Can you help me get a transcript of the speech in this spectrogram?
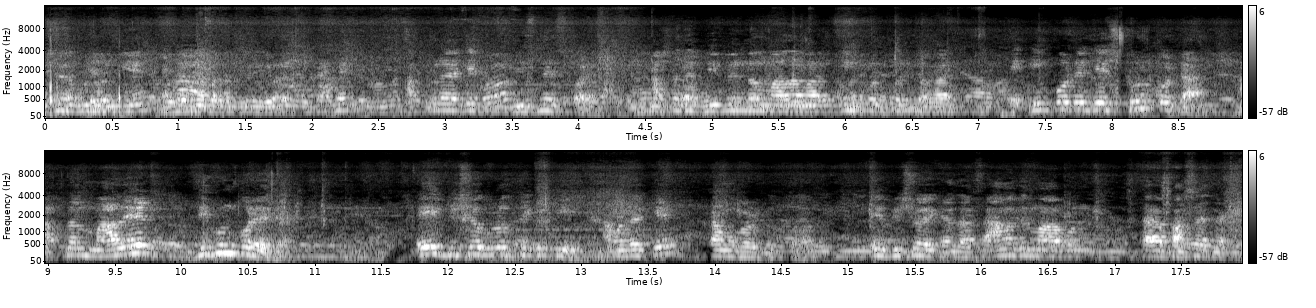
বিষয়গুলো নিয়ে আপনারা যে বিজনেস করেন আপনাদের বিভিন্ন মালামাল ইম্পোর্ট করতে হয়। এই ইম্পোর্টের যে শুল্কটা আপনার মালের দ্বিগুণ করে দেয় এই বিষয়গুলো থেকে কি আমাদেরকে কামবার করতে হবে? এই বিষয় এখানে আছে। আমাদের মা বোন তারা বাসায় থাকে।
